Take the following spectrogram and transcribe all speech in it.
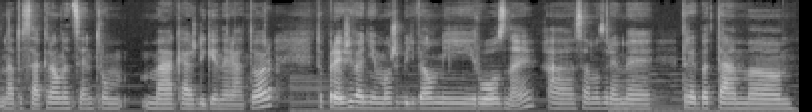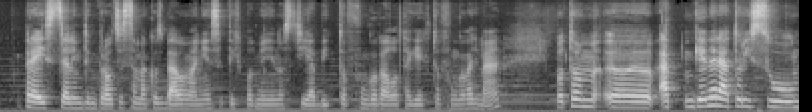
na to sakrálne centrum má každý generátor. To prežívanie môže byť veľmi rôzne a samozrejme treba tam eh, prejsť celým tým procesom ako zbavovanie sa tých podmieneností, aby to fungovalo tak, jak to fungovať má. Potom uh, a generátory sú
